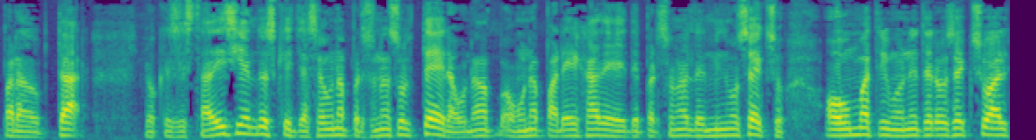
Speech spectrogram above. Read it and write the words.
para adoptar. Lo que se está diciendo es que ya sea una persona soltera o una, una pareja de, personas del mismo sexo o un matrimonio heterosexual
